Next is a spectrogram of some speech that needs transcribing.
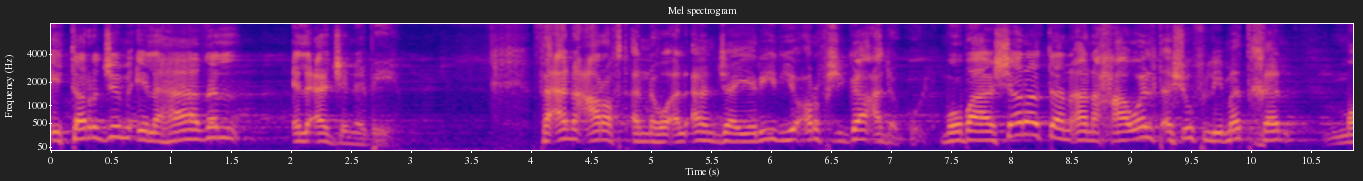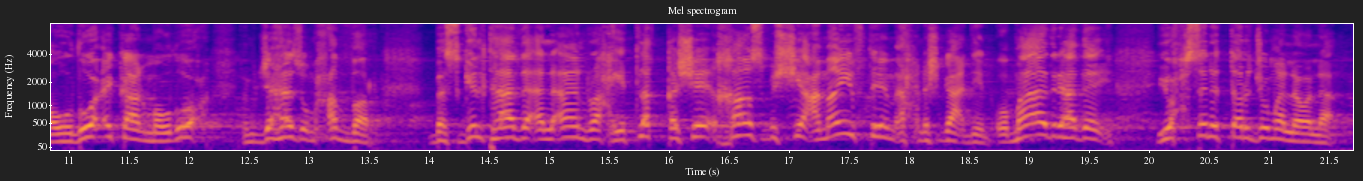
يترجم إلى هذا الأجنبي. فأنا عرفت أنه الآن جاي يريد يعرف إيش قاعد أقول. مباشرة أنا حاولت أشوف لي مدخل موضوعي كان موضوع مجهز ومحضر بس قلت هذا الآن راح يتلقى شيء خاص بالشيعة ما يفتهم إحنا إيش قاعدين وما أدري هذا يحسن الترجمة لو لا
